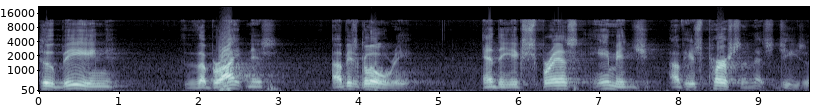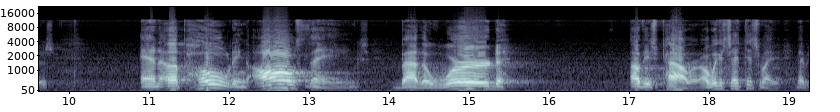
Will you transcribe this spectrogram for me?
Who being the brightness of his glory and the express image of his person, that's Jesus, and upholding all things by the word of his power. Or we can say it this way, maybe.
